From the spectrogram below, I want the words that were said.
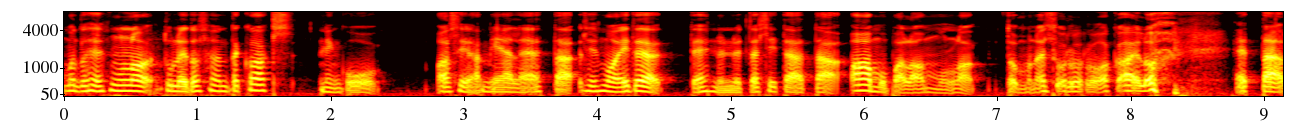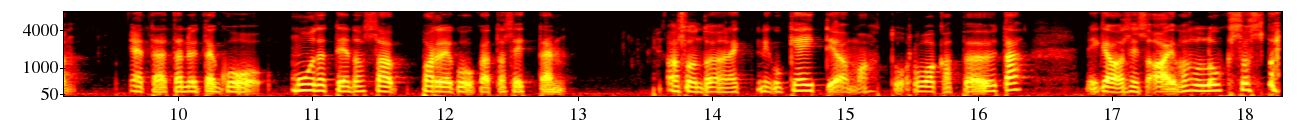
Mutta siis mulla tuli tosiaan kaksi niinku, asia mieleen, että siis mä oon itse tehnyt nyt sitä, että aamupala on mulla tuommoinen sururuokailu, että, että, että nyt kun muutettiin tuossa pari kuukautta sitten asuntoon, jonne niin keittiöön mahtuu ruokapöytä, mikä on siis aivan luksusta,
